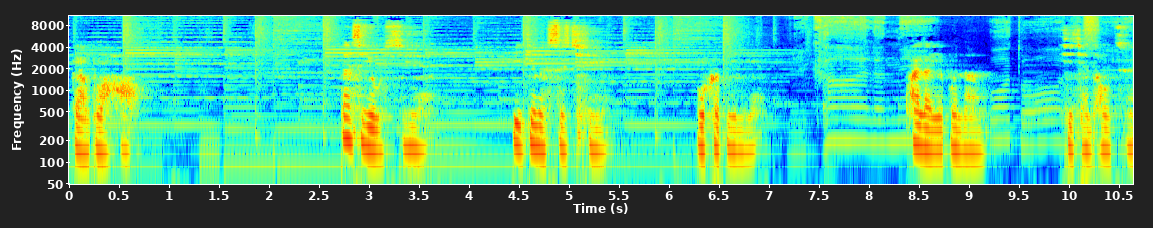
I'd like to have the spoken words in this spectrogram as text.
该有多好！但是有些。必经的事情不可避免，快乐也不能提前透支。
